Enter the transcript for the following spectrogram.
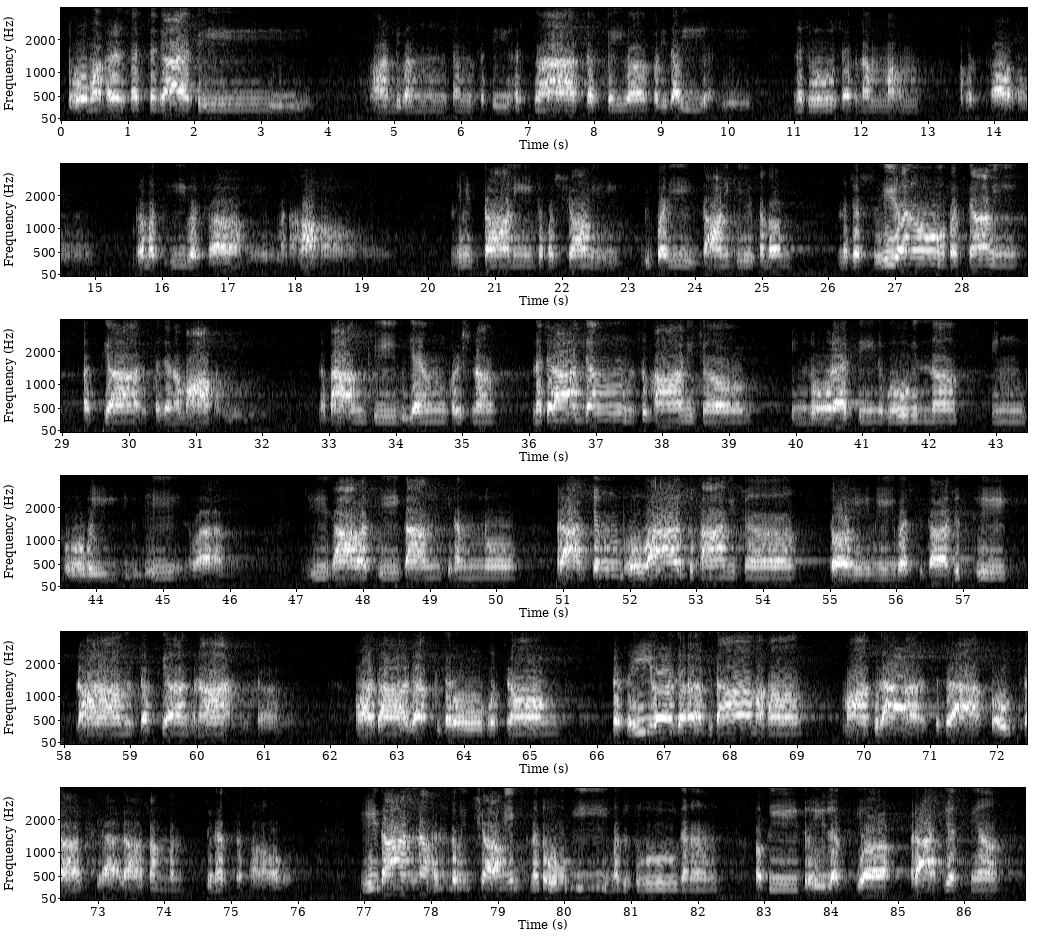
सोमहर्षश्च जायति। गाण्डिवं संसति तच्चैव परिदह्यति न चोशक्नम् अहम् अवस्थातुं भ्रमतीव च मे मनः। निमित्तानि च पश्यामि, विपरीतानि केशवम् न च श्रेयनो पश्यामि हत्या न काङ्क्षी विजयं कृष्ण, न च राज्यं सुखानि च। किं नो राज्येन को वै जीवितेन वा जीसावस्तीकाङ्क्षिणं नो राज्यं भोवा सुखानि च। तौहिमेव स्थिता युद्धि सम्बन्धिनस्तथा एतान्न हन्तुमिच्छामि मधुसूदन। अपि त्रैलक्य राज्यस्य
